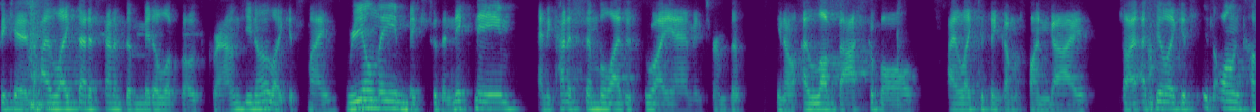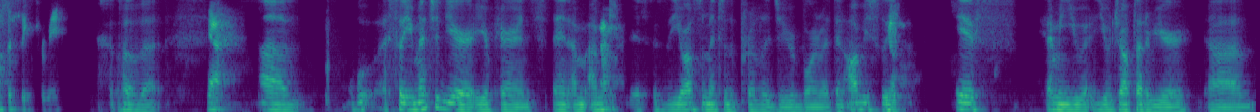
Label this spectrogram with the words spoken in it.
because I like that it's kind of the middle of both grounds, you know, like it's my real name mixed with a nickname, and it kind of symbolizes who I am in terms of, you know, I love basketball. I like to think I'm a fun guy. So I, I feel like it's it's all encompassing for me. I love that. Yeah. Um, so you mentioned your your parents, and I'm I'm Yeah. curious because you also mentioned the privilege you were born with, and obviously, Yeah. if I mean you you dropped out of your um,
